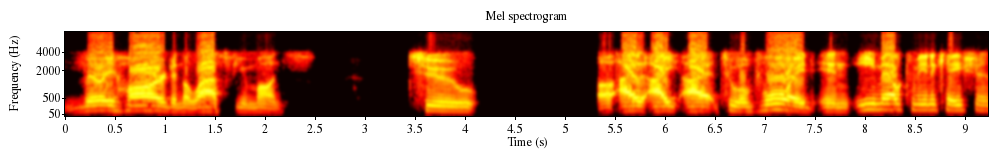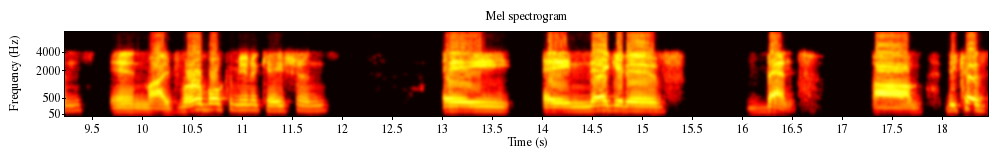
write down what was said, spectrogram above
very hard in the last few months to uh, I, I, I to avoid in email communications, in my verbal communications, a a negative bent, um, because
